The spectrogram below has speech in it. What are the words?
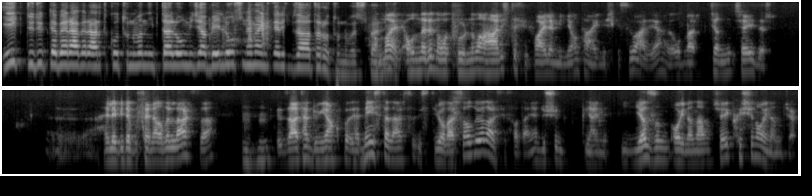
İlk düdükle beraber artık o turnuvanın iptal olmayacağı belli olsun hemen gider imza atar o turnuva Süper Ama Lig'e. onların o turnuva hariç de FIFA ile milyon tane ilişkisi var ya. Onlar canın şeydir. Ee, hele bir de bu sene alırlarsa Hı hı. zaten Dünya Kupası ne isterlerse istiyorlarsa alıyorlar FIFA'dan. Ya düşün yani yazın oynanan şey kışın oynanacak.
